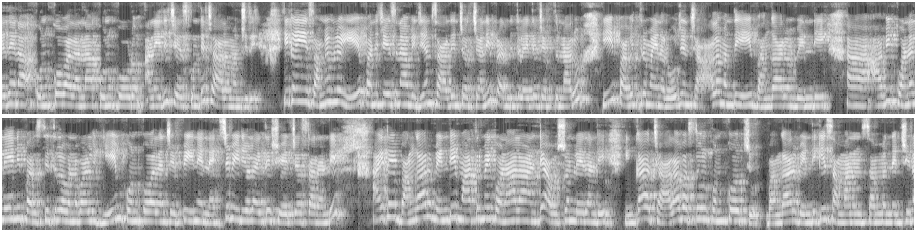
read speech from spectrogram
ఏదైనా కొనుక్కోవాలన్నా కొనుక్కోవడం అనేది చేసుకుంటే చాలా మంచిది. ఇక ఈ సమయంలో ఏ పని చేసినా విజయం సాధించవచ్చని పండితులు అయితే చెప్తున్నారు. ఈ పవిత్రమైన రోజున చాలా మంది బంగారం వెండి అవి కొనలేని పరిస్థితిలో ఉన్నవాళ్ళు ఏం కొనుక్కోవాలని చెప్పి నేను నెక్స్ట్ వీడియోలో అయితే షేర్ చేస్తానండి. అయితే బంగారం వెండి మాత్రమే కొనాలా అవసరం లేదండి. ఇంకా చాలా వస్తువులు కొనుక్కోవచ్చు. బంగారం వెండికి సమానం సంబంధించిన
